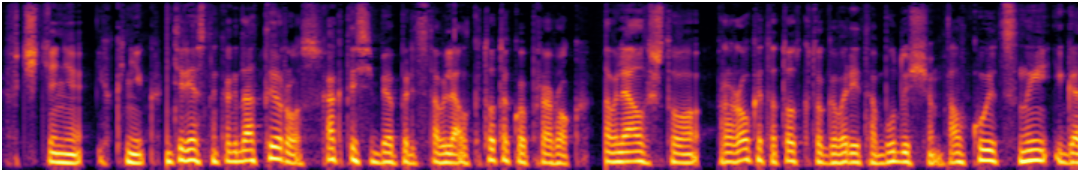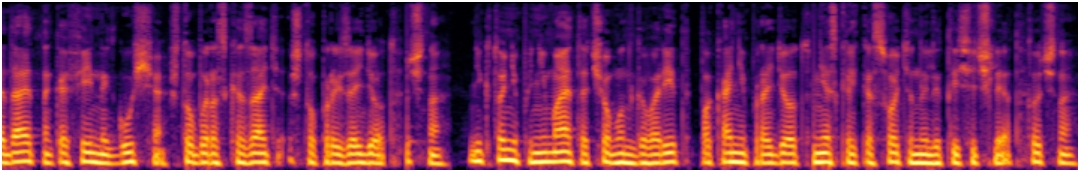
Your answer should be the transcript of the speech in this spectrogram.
в чтение их книг. Интересно, когда ты рос, как ты себе представлял, кто такой пророк? Представлял, что пророк — это тот, кто говорит о будущем, толкует сны и гадает на кофейной гуще, чтобы рассказать, что произойдет. Точно. Никто не понимает, о чем он говорит, пока не пройдет несколько сотен или тысяч лет. Точно.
